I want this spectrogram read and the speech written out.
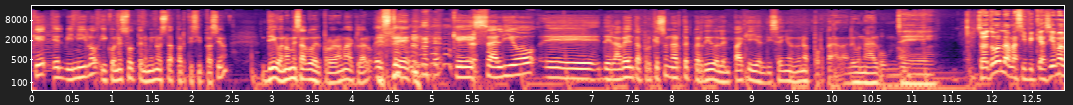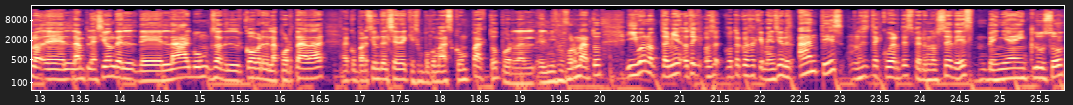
que el vinilo, y con esto termino esta participación, digo, no me salgo del programa, claro, este, que salió eh, de la venta porque es un arte perdido el empaque y el diseño de una portada, de un álbum, ¿no? Sí. Sobre todo la masificación, bueno, eh, la ampliación del, del álbum, o sea, del cover de la portada, a comparación del CD, que es un poco más compacto por la- el mismo formato. Y bueno, también otra, otra cosa que menciones, antes, no sé si te acuerdes, pero en los CDs venía incluso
